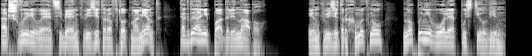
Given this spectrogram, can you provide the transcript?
отшвыривая от себя Инквизитора в тот момент, когда они падали на пол. Инквизитор хмыкнул, но поневоле отпустил Вин.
